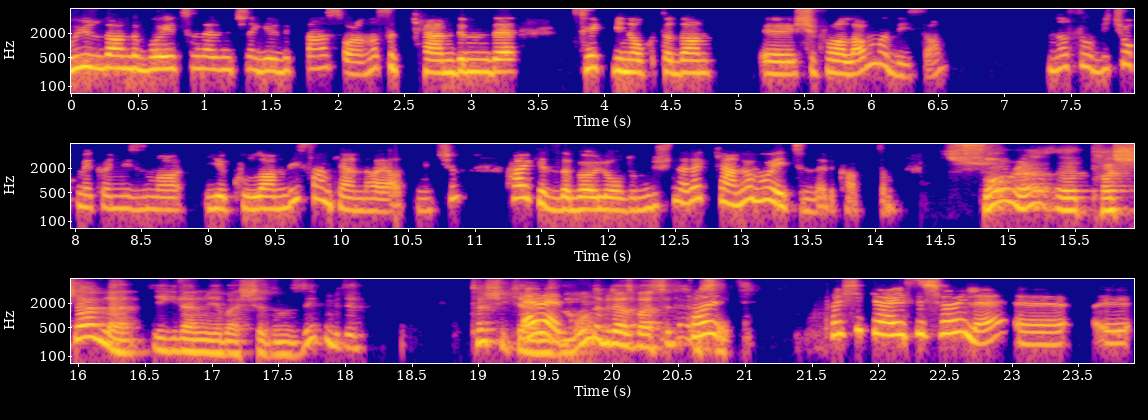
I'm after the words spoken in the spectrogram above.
Bu yüzden de bu eğitimlerin içine girdikten sonra nasıl kendimde tek bir noktadan e, şifalanmadıysam, nasıl birçok mekanizmayı kullandıysam kendi hayatım için, herkes de böyle olduğunu düşünerek kendime bu eğitimleri kattım. Sonra e, taşlarla ilgilenmeye başladınız değil mi? Bir de taş hikayeniz evet. var. Onu da biraz bahseder misiniz? Taş hikayesi şöyle, e, e,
